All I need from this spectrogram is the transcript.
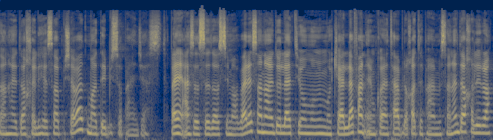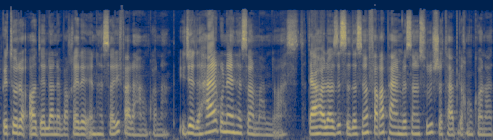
های داخلی حساب می شود ماده 25 است. بر این اساس صدا سیما و رسانه‌های دولتی عمومی مکلفن امکان تبلیغات پیامرسان داخلی را به طور عادلانه و غیر انحصاری فراهم کنند. ایجاد هر گونه انحصار ممنوع است. حال حاضر صدا سیما فقط پیامرسان سروش را تبلیغ می کند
